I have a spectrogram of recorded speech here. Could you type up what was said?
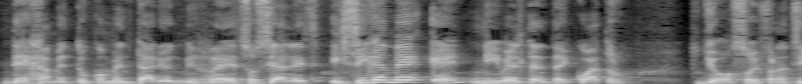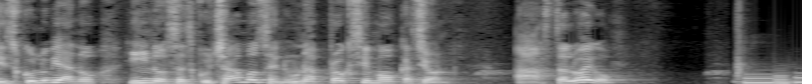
Déjame tu comentario en mis redes sociales y síganme en Nivel 34. Yo soy Francisco Lubiano y nos escuchamos en una próxima ocasión. Hasta luego. Thank you.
